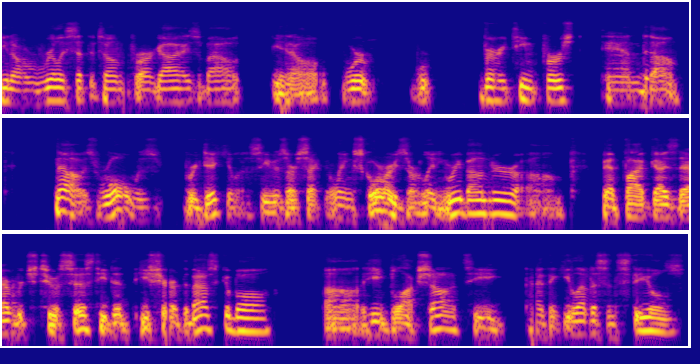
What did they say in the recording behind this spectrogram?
you know, really set the tone for our guys about, you know, we're, we're very team first. And um, now his role was ridiculous. He was our second leading scorer. He's our leading rebounder. Um, we had five guys that averaged two assists. He did. He shared the basketball. Uh, he blocked shots. He, I think, he led us in steals.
